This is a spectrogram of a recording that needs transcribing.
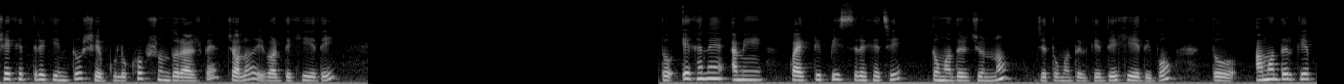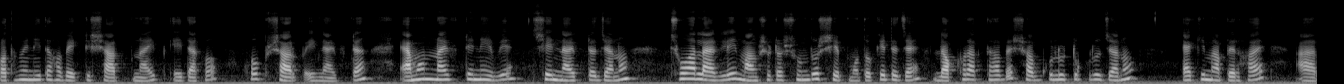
সেক্ষেত্রে কিন্তু শেপগুলো খুব সুন্দর আসবে। চলো এবার দেখিয়ে দিই। তো এখানে আমি কয়েকটি পিস রেখেছি তোমাদের জন্য। যে তোমাদেরকে দেখিয়ে দিব। তো আমাদেরকে প্রথমে নিতে হবে একটি শার্প নাইফ এই দেখো, খুব শার্প এই নাইফটা এমন নাইফটি নেবে, সেই নাইফটা যেন ছোঁয়া লাগলেই মাংসটা সুন্দর শেপ মতো কেটে যায়। লক্ষ্য রাখতে হবে সবগুলো টুকরো যেন একই মাপের হয় আর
